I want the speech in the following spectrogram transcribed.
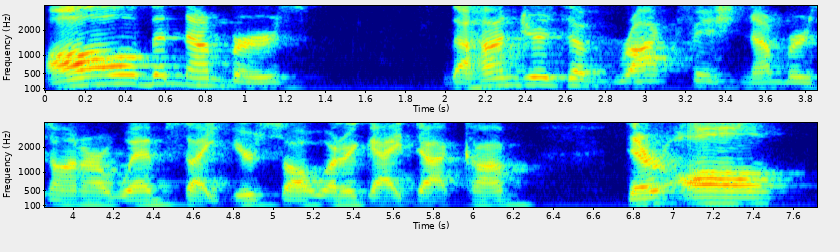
All the numbers the hundreds of rockfish numbers on our website, yoursaltwaterguide.com, they're all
